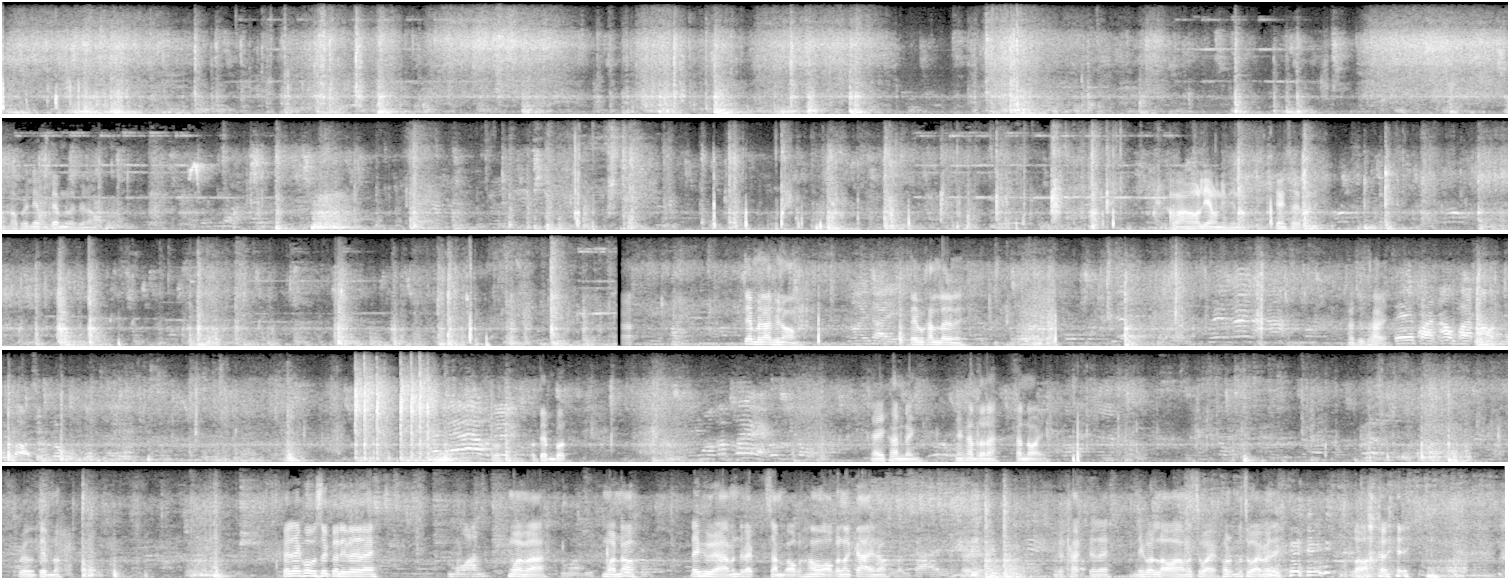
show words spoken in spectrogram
เอาเขาไปเรียบเต็มเลยพี่น้อง เขาว่าเขาเลี้ยงนี่พี่น้องเลี้ยงใส่ไปนี่เต็มไปแล้วพี่น้องน้อยใจเต็มคันเลยนี่คันสุดท้ายเต้ผ่านเอาผ่านเอาหมูต่อสิบลูกปุ๊บเลยแล้วโอ้โอ้เต็มรถใหญ่คันหนึ่งยังคันตัวไหนคันหน่อย เวลเต็มเนาะไปได้ความรู้สึกตัวนี้เป็นอะไรมวนม่วนป่ะมวนม่วนเนาะได้เหือมันแบบซ้ำออกเขาออกกำลังกายเนาะกำลังกายเออมันก็ขัดกันเลยนี่คนหล่อมาสวยคนมาสวยมาเลยหล่อเลย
